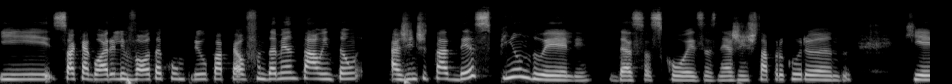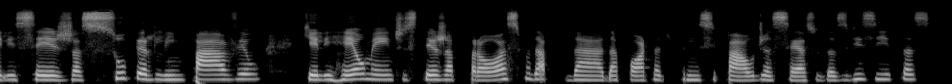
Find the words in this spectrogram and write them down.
E só que agora ele volta a cumprir o papel fundamental. Então a gente está despindo ele dessas coisas, né? A gente está procurando que ele seja super limpável, que ele realmente esteja próximo da, da, da, porta principal de acesso das visitas,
